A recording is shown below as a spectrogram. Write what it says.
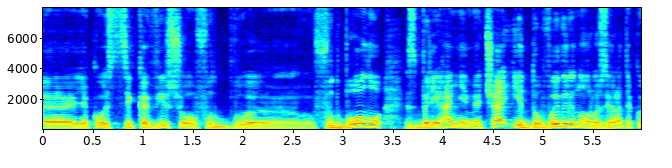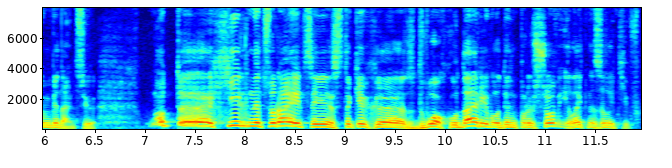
е, якогось цікавішого футб- е, футболу, зберігання м'яча і до вивіреного розіграти комбінацію. От е, Хіль не цурається і з таких е, з двох ударів один пройшов і ледь не залетів.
